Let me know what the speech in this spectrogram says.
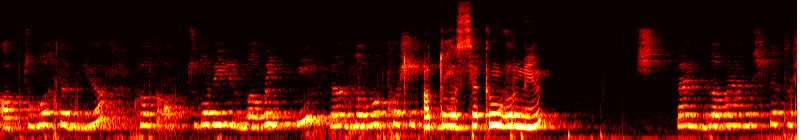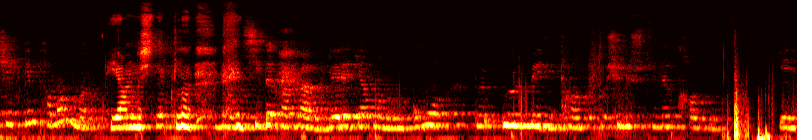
Abdullah da biliyor. Kanka Abdullah beni lava itti. Ben lava taş ettim. Abdullah sakın vurmayın. Ben lava yanlışlıkla taş ettim tamam mı? Yanlışlıkla. Yanlışlıkla kanka bilerek yapmadım ama böyle ölmedim kanka taşın üstüne kaldım. Gelin.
